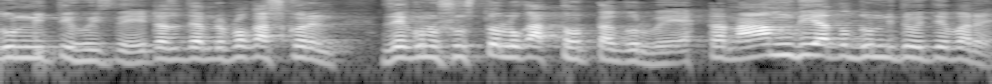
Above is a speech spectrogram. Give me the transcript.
দুর্নীতি হয়েছে এটা যদি আপনি প্রকাশ করেন যে কোনো সুস্থ লোক আত্মহত্যা করবে একটা নাম দিয়ে এত দুর্নীতি হইতে পারে।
